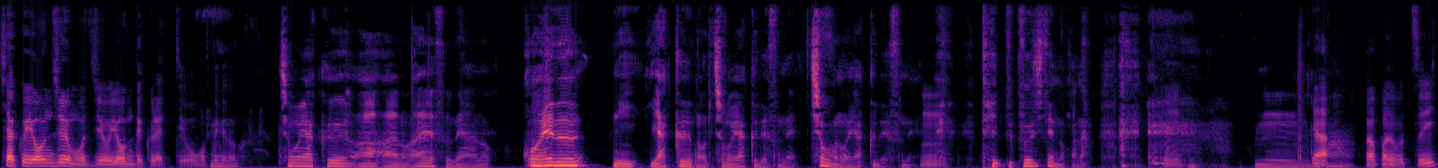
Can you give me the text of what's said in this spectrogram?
140文字を読んでくれって思ったけど。うん跳躍は、あの、あれですね、あの、超えるに役の跳躍ですね。超の役ですね。うん。って言って通じてんのかな。うん。いや、やっぱでもツイッ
